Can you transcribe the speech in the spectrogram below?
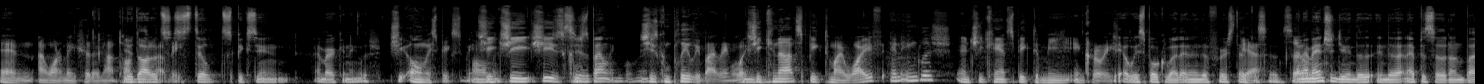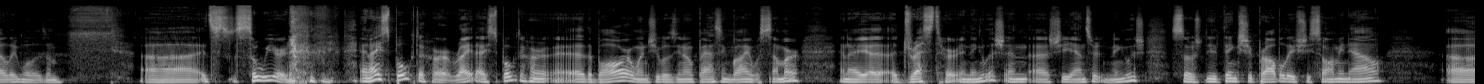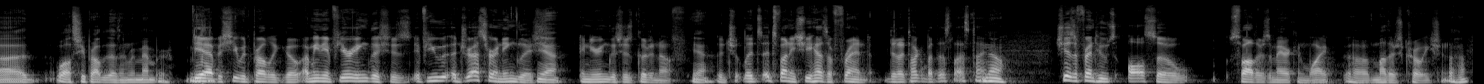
and I want to make sure they're not talking. Your daughter about me. still speaks to you in American English. She only speaks to me. She she she's She's bilingual. yeah. she's completely bilingual. Like she cannot speak to my wife in English, and she can't speak to me in Croatian. Yeah, we spoke about it in the first Yeah, episode, so- and I mentioned you in the in the an episode on bilingualism. Uh, it's so weird, and I spoke to her. Right, I spoke to her at the bar when she was, you know, passing by. It was summer, and I uh, addressed her in English, and uh, she answered in English. So, do you think she probably, if she saw me now, uh, well, she probably doesn't remember. Yeah, but she would probably go. I mean, if your English is, if you address her in English, Yeah. and your English is good enough, Yeah. then she'll- it's it's funny. She has a friend. Did I talk about this last time? No. She has a friend who's also his father's American, wife, uh, mother's Croatian, Uh-huh.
